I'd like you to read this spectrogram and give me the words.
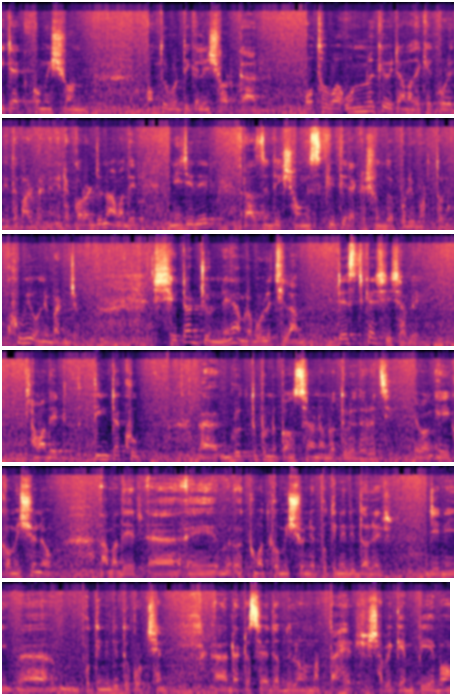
এটা কমিশন অন্তর্বর্তীকালীন সরকার অথবা অন্য কেউ এটা আমাদেরকে করে দিতে পারবে না। এটা করার জন্য আমাদের নিজেদের রাজনৈতিক সংস্কৃতির একটা সুন্দর পরিবর্তন খুবই অনিবার্য। সেটার জন্য আমরা বলেছিলাম টেস্ট ক্যাশ হিসাবে আমাদের তিনটা খুব গুরুত্বপূর্ণ কনসার্ন আমরা তুলে ধরেছি এবং এই কমিশনেও আমাদের ঐক্যমত কমিশনের প্রতিনিধি দলের যিনি প্রতিনিধিত্ব করছেন ডক্টর সৈয়দ আব্দুল মোহাম্মদ তাহের সাবেক এমপি এবং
